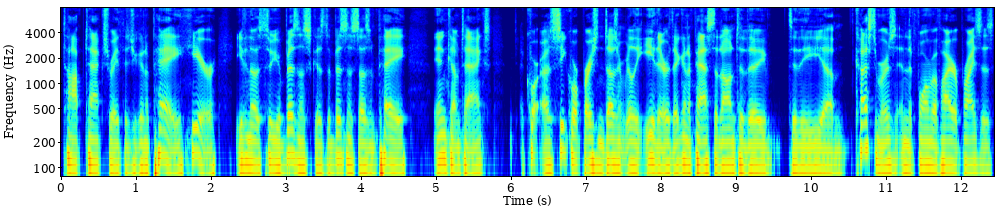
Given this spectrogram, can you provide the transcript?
top tax rate that you're going to pay here, even though it's through your business, because the business doesn't pay income tax. a C corporation doesn't really either. They're going to pass it on to the to the um, customers in the form of higher prices,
